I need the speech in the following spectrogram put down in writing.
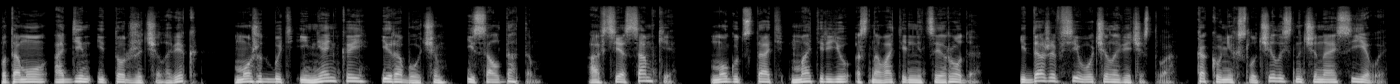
потому один и тот же человек может быть и нянькой, и рабочим, и солдатом, а все самки могут стать матерью-основательницей рода и даже всего человечества, как у них случилось, начиная с Евы,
